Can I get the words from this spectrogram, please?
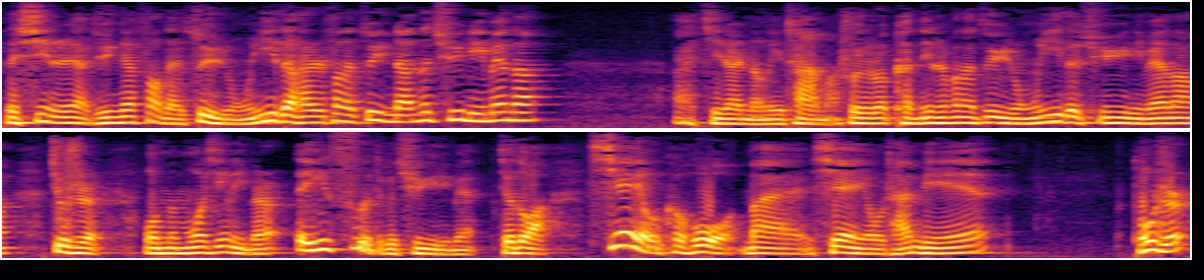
那新人呀就应该放在最容易的还是放在最难的区域里面呢？哎，既然能力差嘛，所以说肯定是放在最容易的区域里面了，就是我们模型里边 A 四这个区域里面，叫做现有客户卖现有产品。同时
